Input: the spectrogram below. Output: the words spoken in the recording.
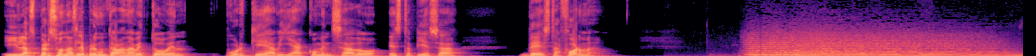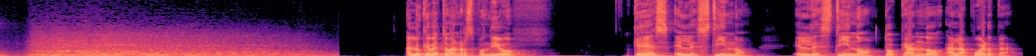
Y las personas le preguntaban a Beethoven por qué había comenzado esta pieza de esta forma. A lo que Beethoven respondió que es el destino, el destino tocando a la puerta.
